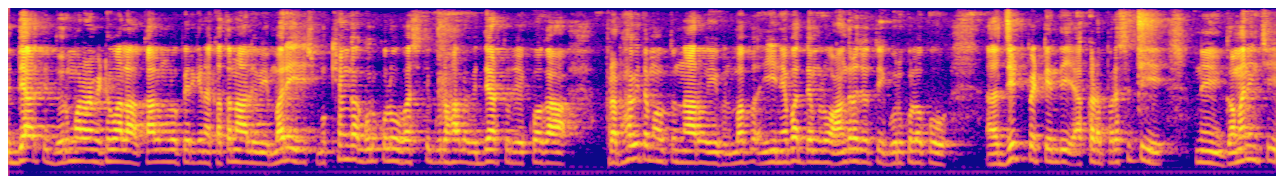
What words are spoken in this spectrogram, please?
విద్యార్థి దుర్మరణం ఇటీవల కాలంలో పెరిగిన కథనాలు ఇవి. మరి ముఖ్యంగా గురుకులు వసతి గృహాలు విద్యార్థులు ఎక్కువగా ప్రభావితం అవుతున్నారు ఈ ఈ నేపథ్యంలో ఆంధ్రజ్యోతి గురుకులకు జిట్ పెట్టింది. అక్కడ పరిస్థితిని గమనించి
